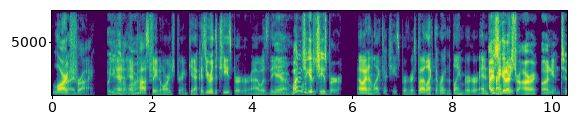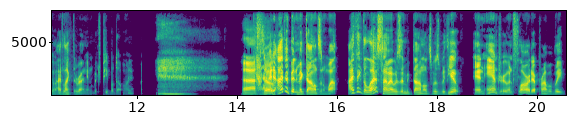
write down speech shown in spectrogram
large Right. fry, oh, you and, got a and possibly an orange drink. Yeah, because you were the cheeseburger. I was the. yeah. uh, Why didn't you get a cheeseburger? Oh, I didn't like their cheeseburgers, but I like the the plain burger. And I used to get extra onion too. I like the onion, which people don't like. Uh, God, so I, I haven't been to McDonald's in a while. I think the last time I was at McDonald's was with you and Andrew in Florida, probably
